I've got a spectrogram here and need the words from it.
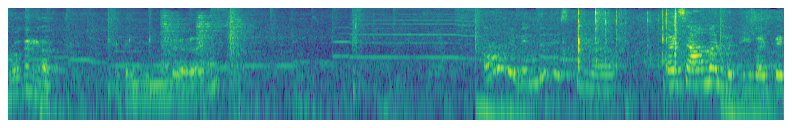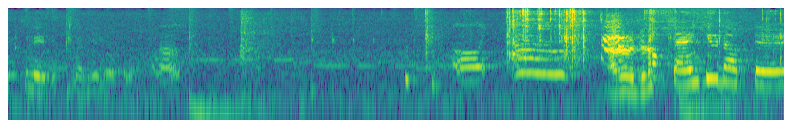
బ్రోకెన్ కాదు. ఇక్కడ ఉంది కదా ఎందుకు తీసుకున్నావు? వాడు సామాన్లు తీ వాడు పెట్టుకునేది మళ్ళీ లోపల. థ్యాంక్ యూ డాక్టర్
